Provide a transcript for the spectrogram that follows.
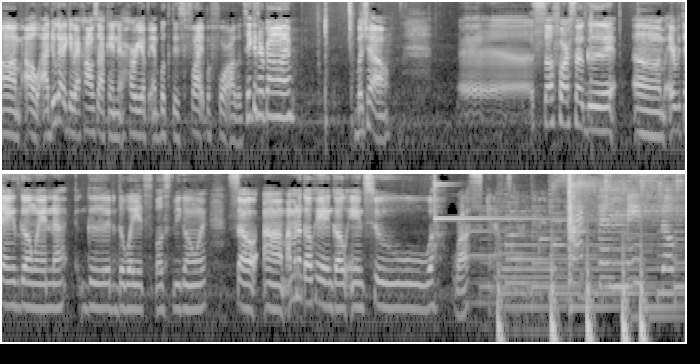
um, oh, I do got to get back home so I can hurry up and book this flight before all the tickets are gone. But y'all, uh, so far so good. Um, everything's going good the way it's supposed to be going. So um, I'm going to go ahead and go into Ross and I was doing that.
